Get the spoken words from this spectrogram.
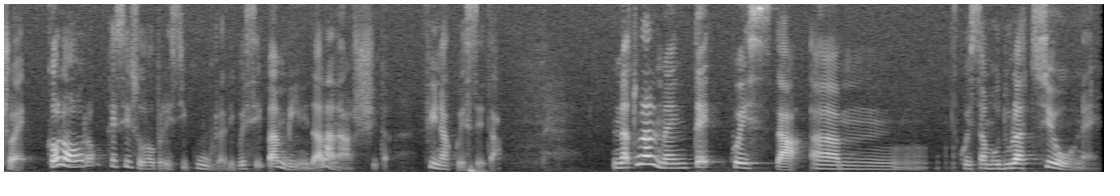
cioè coloro che si sono presi cura di questi bambini dalla nascita fino a questa età. Naturalmente questa, um, questa modulazione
